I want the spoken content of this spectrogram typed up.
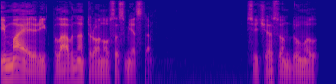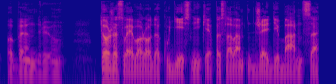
и Майерик плавно тронулся с места. Сейчас он думал об Эндрю, тоже своего рода кудеснике, по словам Джедди Барнса.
